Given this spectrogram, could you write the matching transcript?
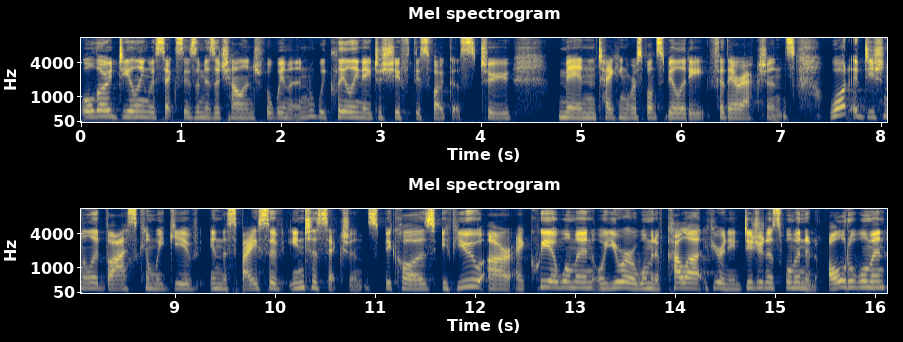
although dealing with sexism is a challenge for women, we clearly need to shift this focus to men taking responsibility for their actions. What additional advice can we give in the space of intersections? Because if you are a queer woman or you are a woman of colour, if you're an Indigenous woman, an older woman,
